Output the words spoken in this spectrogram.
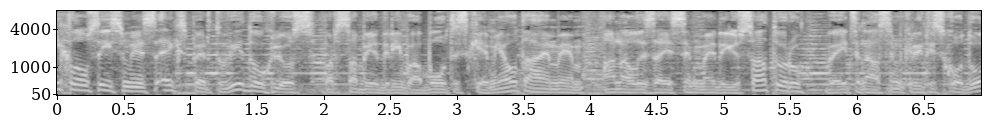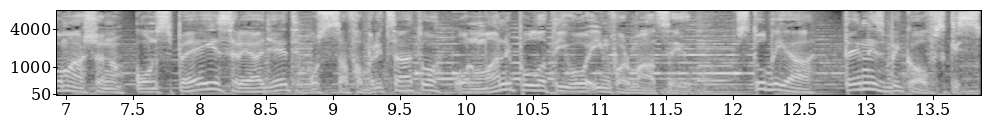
Ieklausīsimies ekspertu viedokļos par sabiedrībā būtiskiem jautājumiem, analizēsim mediju saturu, veicināsim kritisko domāšanu un spējas reaģēt uz safabricēto un manipulatīvo informāciju. Studijā Tenis Bikovskis.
